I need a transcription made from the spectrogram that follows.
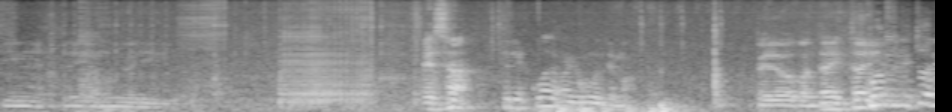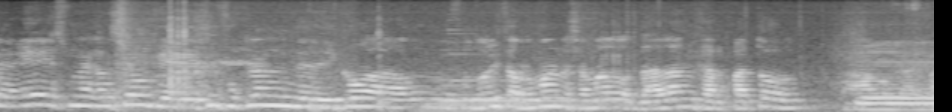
tiene una historia muy verídica. Esa, Tres cuadras que un tema. pero contar historia. Cuento la historia, es una canción que Sifu Clan le dedicó a un futbolista rumano llamado Dadan Karpatov, que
